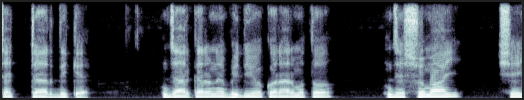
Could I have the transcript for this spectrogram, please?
চারটার দিকে, যার কারণে ভিডিও করার মতো যে সময় সেই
